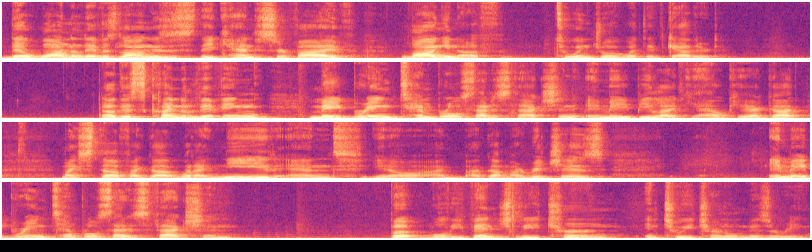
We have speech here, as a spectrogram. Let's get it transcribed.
they'll want to live as long as they can to survive long enough to enjoy what they've gathered. Now, this kind of living may bring temporal satisfaction. It may be like, yeah, okay, I got my stuff, I got what I need, and you know, I'm, I've got my riches. It may bring temporal satisfaction, but will eventually turn into eternal misery.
